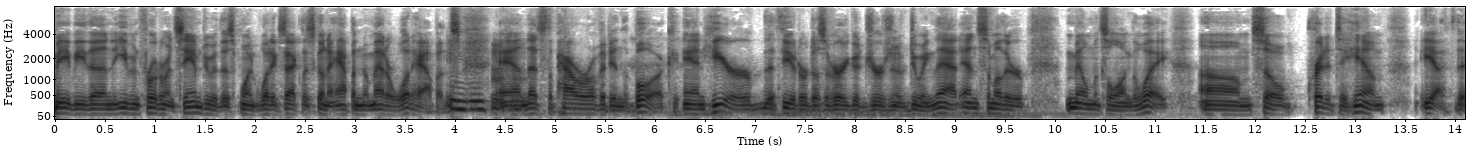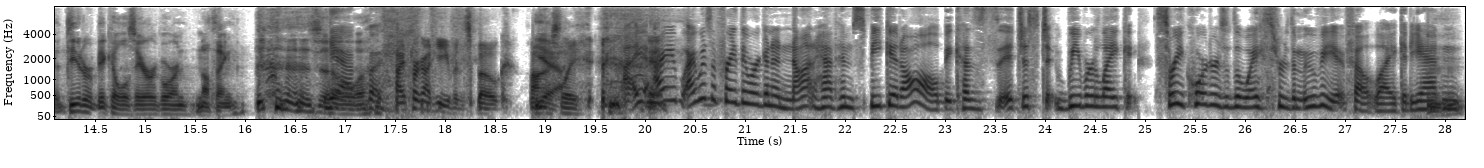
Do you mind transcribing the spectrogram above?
maybe than even Frodo and Sam do at this point what exactly is going to happen no matter what happens. And that's the power of it in the book. And here the Theodore does a very good version of doing that and some other elements along the way. Um, so credit to him. Yeah the, Theodore Bikel is Aragorn nothing. So, Yeah, uh, but I forgot he even spoke. Honestly, I, I I was afraid they were going to not have him speak at all because it just we were like three quarters of the way through the movie. It felt like, and he hadn't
